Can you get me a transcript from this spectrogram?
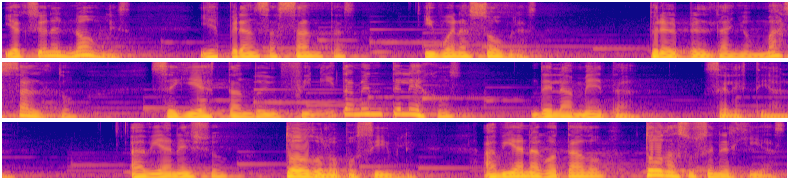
y acciones nobles y esperanzas santas y buenas obras, pero el peldaño más alto seguía estando infinitamente lejos de la meta celestial. Habían hecho todo lo posible, habían agotado todas sus energías,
